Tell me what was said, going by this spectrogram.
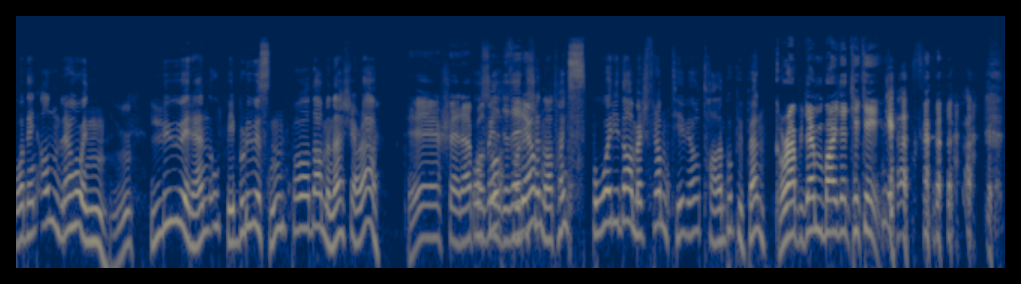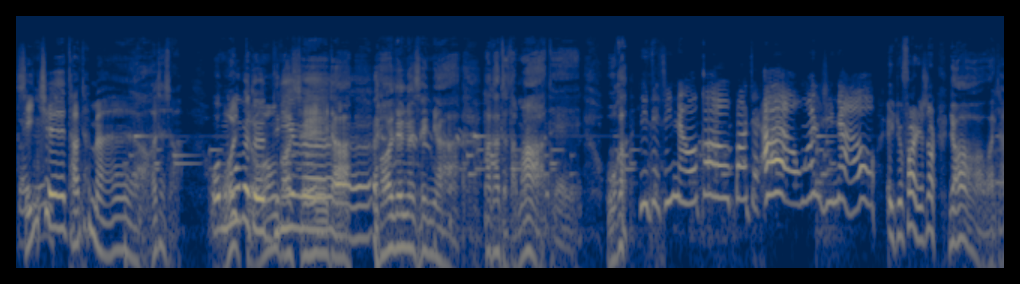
Og den andre hånden Mm. lurer han oppi blusen på damene, ser du det? Det ser jeg på Og så bildet får der, du ja. skjønne at han spår i damers framtid ved å ta dem på puppen. Grab them by the titty. Yes. Sinche tante meg. Ja. Og nå, vet du, driver. Er du ferdig snart? No, wait, uh,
